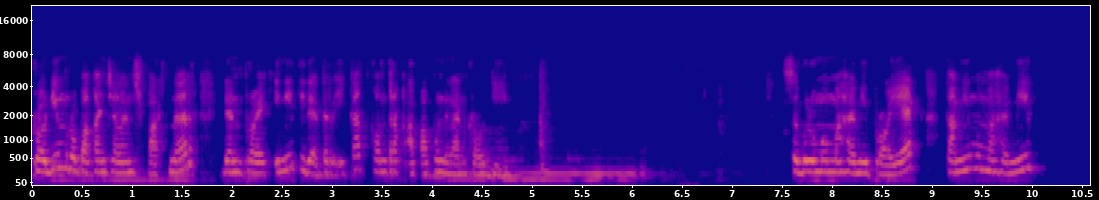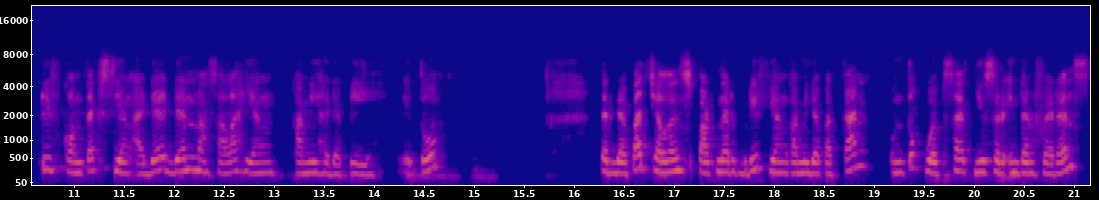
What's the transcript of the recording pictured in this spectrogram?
Prodi merupakan challenge partner dan proyek ini tidak terikat kontrak apa pun dengan Prodi. Sebelum memahami proyek, kami memahami brief konteks yang ada dan masalah yang kami hadapi. Itu terdapat challenge partner brief yang kami dapatkan untuk website user interference,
